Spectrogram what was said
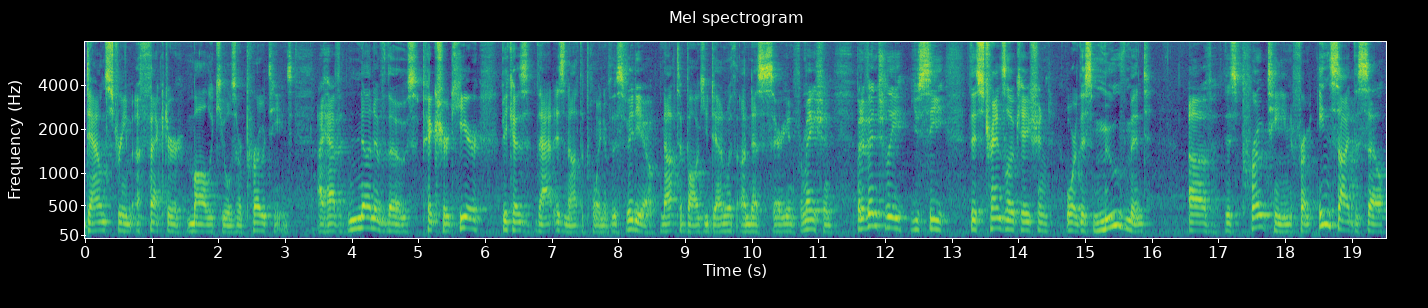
downstream effector molecules or proteins. I have none of those pictured here because that is not the point of this video, not to bog you down with unnecessary information. But eventually you see this translocation or this movement of this protein from inside the cell,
